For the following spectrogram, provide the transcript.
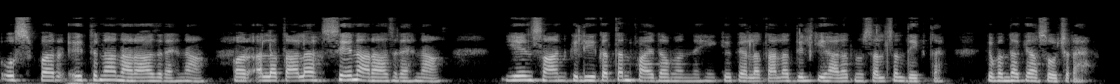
اس پر اتنا ناراض رہنا اور اللہ تعالی سے ناراض رہنا، یہ انسان کے لیے قطن فائدہ مند نہیں، کیونکہ اللہ تعالیٰ دل کی حالت مسلسل دیکھتا ہے کہ بندہ کیا سوچ رہا ہے۔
